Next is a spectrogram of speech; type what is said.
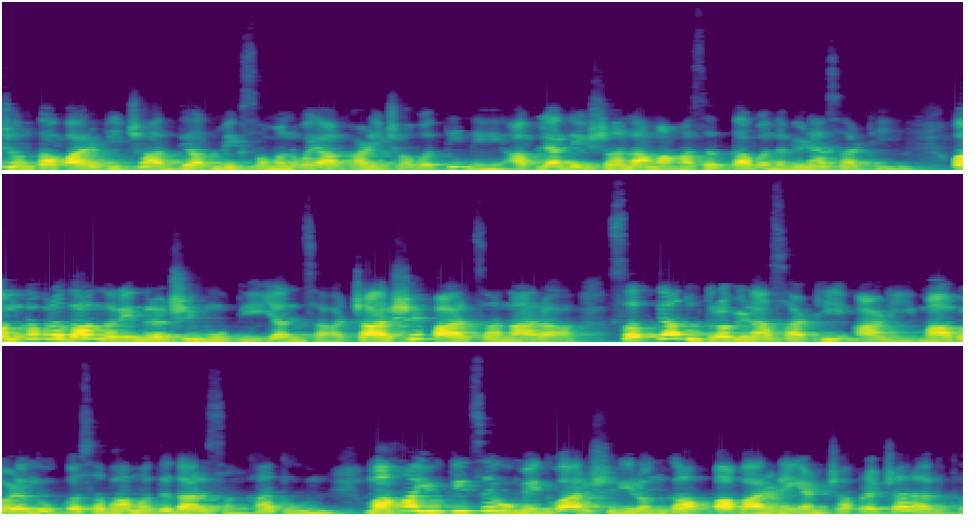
जनता पार्टीच्या आध्यात्मिक समन्वय आघाडीच्या वतीने आपल्या देशाला महासत्ता बनविण्यासाठी पंतप्रधान नरेंद्रजी मोदी यांचा चारशे पारचा नारा सत्यात उतरविण्यासाठी आणि मावळ लोकसभा मतदारसंघातून महायुतीचे उमेदवार श्रीरंग अप्पा बारणे यांच्या प्रचारार्थ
